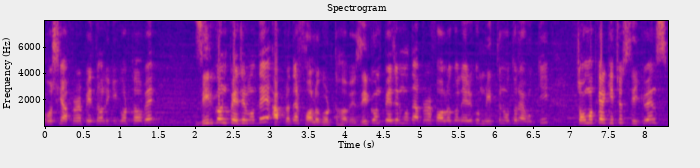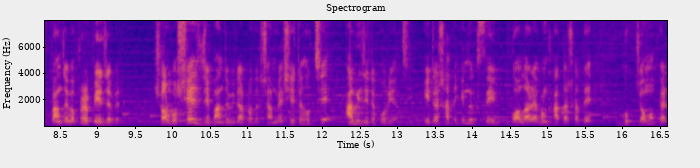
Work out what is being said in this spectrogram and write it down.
অবশ্যই আপনারা পেতে হলে কি করতে হবে? জিরকন পেজের মধ্যে আপনাদের ফলো করতে হবে। জিরকন পেজের মধ্যে আপনারা ফলো করলে এরকম নিত্য নতুন এবং কি চমৎকার কিছু সিকোয়েন্স পাঞ্জাবি আপনারা পেয়ে যাবেন। সর্বশেষ যে পাঞ্জাবিটা আপনাদের সামনে, সেটা হচ্ছে আমি যেটা পরে আছি। এটার সাথে কিন্তু সেম কলার এবং হাতার সাথে খুব চমৎকার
